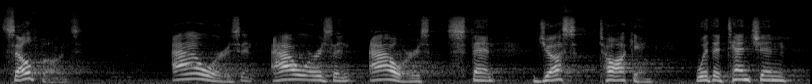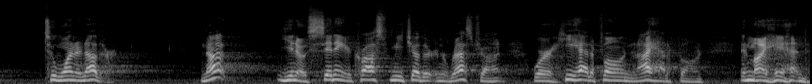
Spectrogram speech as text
cell phones hours and hours and hours spent just talking with attention to one another. Not you know, sitting across from each other in a restaurant where he had a phone and I had a phone in my hand.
